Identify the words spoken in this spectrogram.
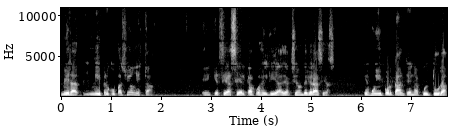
Mira, mi preocupación está en que se acerca pues el Día de Acción de Gracias, que es muy importante en la cultura.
